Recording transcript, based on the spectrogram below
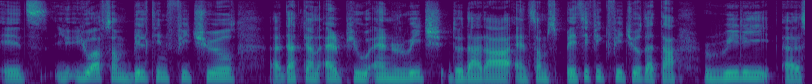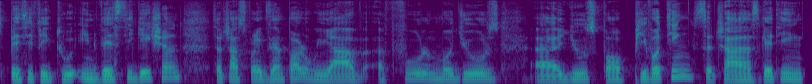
it's you, you, have some built-in features that can help you enrich the data and some specific features that are really specific to investigation, such as, for example, we have full modules used for pivoting, such as getting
